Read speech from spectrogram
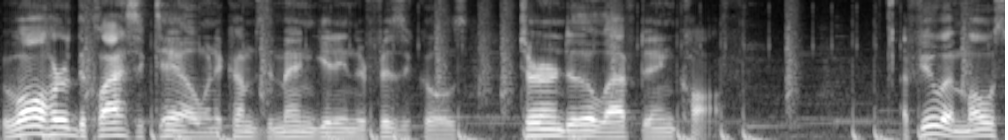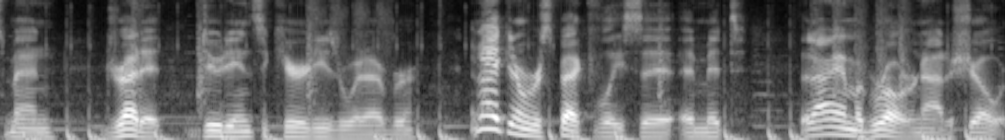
We've all heard the classic tale when it comes to men getting their physicals turn to the left and cough. I feel that most men dread it due to insecurities or whatever, and I can respectfully say, admit that I am a grower, not a shower.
